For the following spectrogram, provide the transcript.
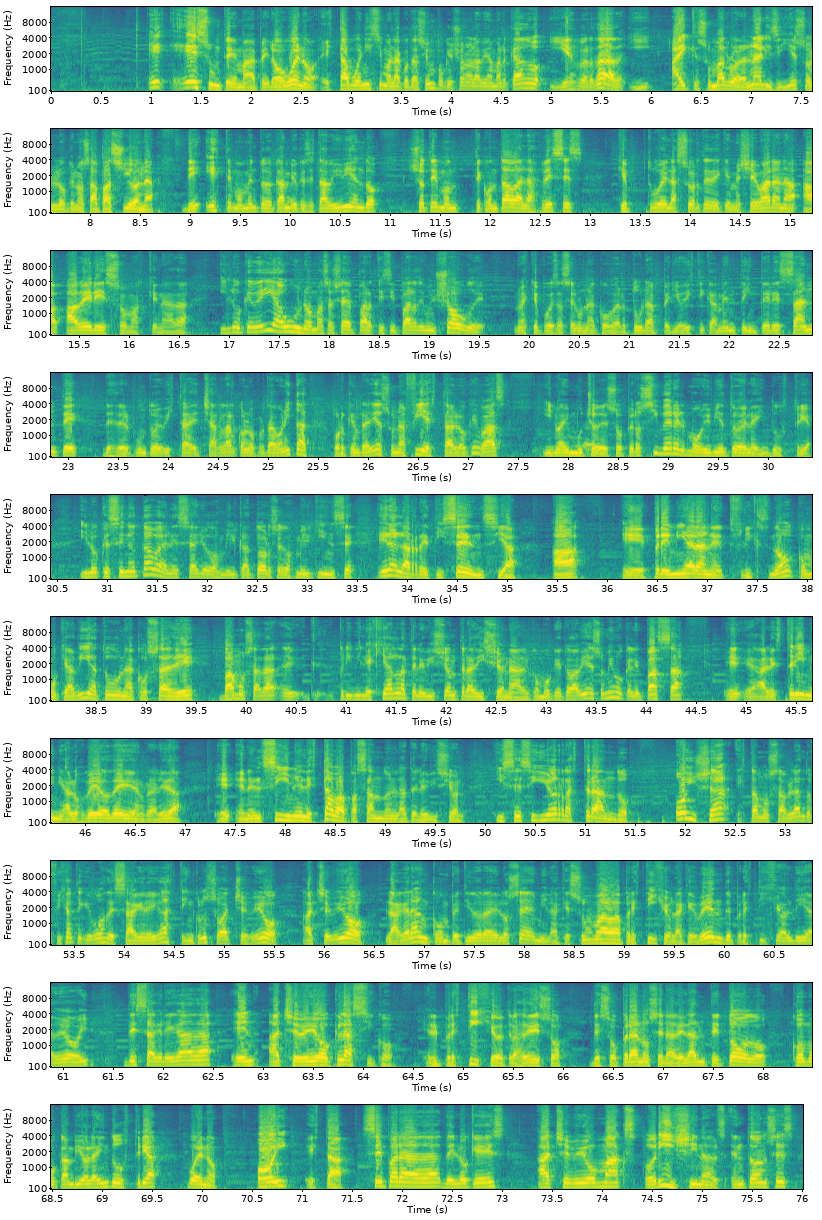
E- Es un tema, pero bueno, está buenísima la acotación porque yo no la había marcado y es verdad, y hay que sumarlo al análisis y eso es lo que nos apasiona de este momento de cambio que se está viviendo. Yo te, te contaba las veces que tuve la suerte de que me llevaran a, ver eso más que nada. Y lo que veía uno, más allá de participar de un show, de, no es que puedes hacer una cobertura periodísticamente interesante desde el punto de vista de charlar con los protagonistas, porque en realidad es una fiesta lo que vas y no hay mucho de eso, pero sí ver el movimiento de la industria. Y lo que se notaba en ese año 2014-2015 era la reticencia a eh, premiar a Netflix, ¿no? Como que había toda una cosa de vamos a eh, privilegiar la televisión tradicional, como que todavía eso mismo que le pasa eh, al streaming y a los VOD en realidad, en el cine le estaba pasando en la televisión y se siguió arrastrando. hoy ya estamos hablando, fíjate que vos desagregaste incluso HBO, HBO, la gran competidora de los Emmy, la que sumaba prestigio, la que vende prestigio al día de hoy, desagregada en HBO clásico. El prestigio detrás de eso, de Sopranos en adelante todo, cómo cambió la industria, bueno, hoy está separada de lo que es HBO Max Originals. Entonces,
